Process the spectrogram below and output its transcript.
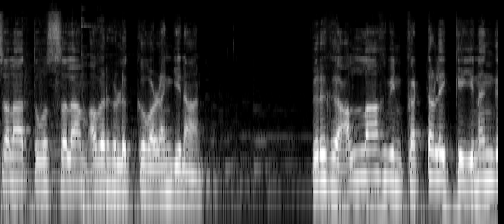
சொலாத்து வசலாம் அவர்களுக்கு வழங்கினான். பிறகு அல்லாஹுவின் கட்டளைக்கு இணங்க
